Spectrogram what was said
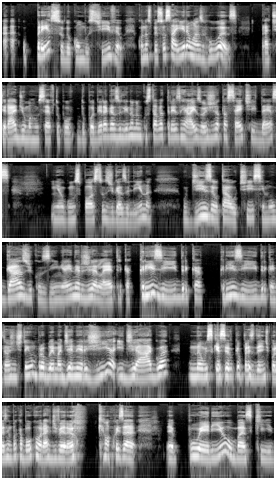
A, o preço do combustível, quando as pessoas saíram às ruas para tirar Dilma Rousseff do, do poder, a gasolina não custava 3 reais, hoje já está 7,10 em alguns postos de gasolina. O diesel está altíssimo, o gás de cozinha, a energia elétrica, crise hídrica, crise hídrica. Então a gente tem um problema de energia e de água. Não esquecendo que o presidente, por exemplo, acabou com o horário de verão, que é uma coisa é, pueril, mas que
